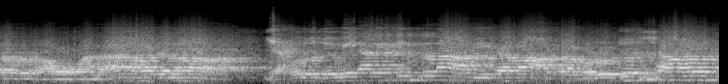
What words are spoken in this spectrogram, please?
صرفا ولا عدلا يخرج من الإسلام كما تخرج الشعرة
